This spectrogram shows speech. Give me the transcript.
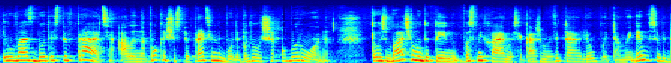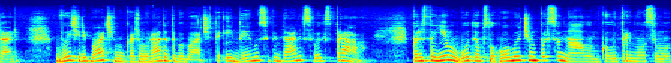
І у вас буде співпраця, але на поки що співпраці не буде, буде лише оборона. Тож бачимо дитину, посміхаємося, кажемо Вітаю, любий, там йдемо собі далі. Ввечері бачимо, кажемо, рада тебе бачити, і йдемо собі далі в своїх справах. Перестаємо бути обслуговуючим персоналом, коли приносимо.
